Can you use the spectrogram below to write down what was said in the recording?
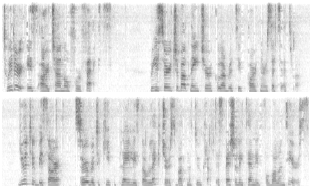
Twitter is our channel for facts research about nature, collaborative partners, etc. YouTube is our server to keep a playlist of lectures about Naturkraft, especially intended for volunteers.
